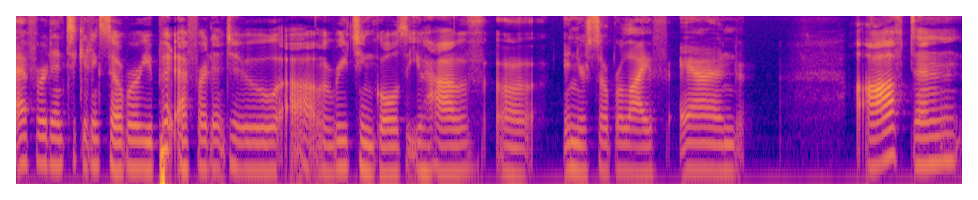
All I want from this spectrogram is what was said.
effort into getting sober, you put effort into um, reaching goals that you have uh, in your sober life, and often,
